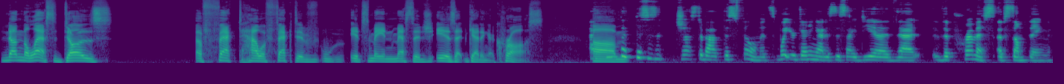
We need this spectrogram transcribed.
nonetheless does affect how effective its main message is at getting across. I um, think that this isn't just about this film. It's what you're getting at is this idea that the premise of something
